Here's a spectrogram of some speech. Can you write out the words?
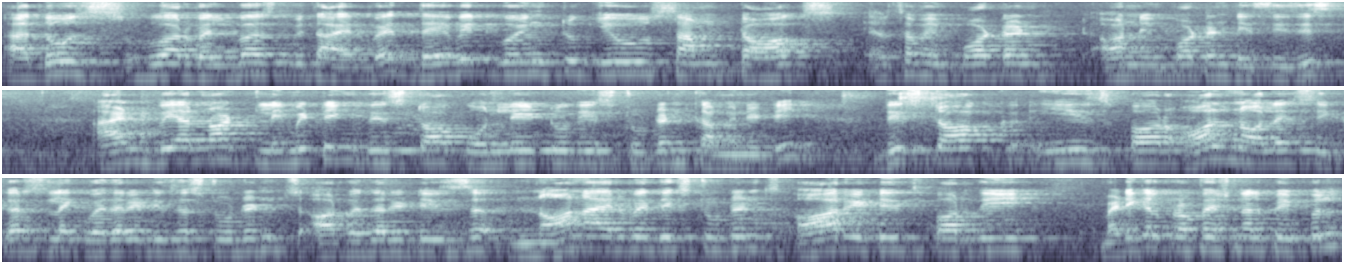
uh, those who are well versed with Ayurveda, they will going to give some talks, uh, some important on important diseases. And we are not limiting this talk only to the student community. This talk is for all knowledge seekers, like whether it is the students or whether it is non-Ayurvedic students or it is for the medical professional people.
